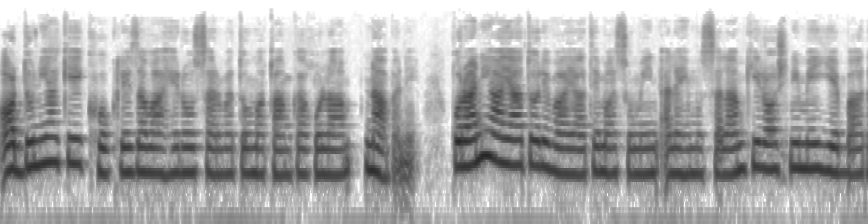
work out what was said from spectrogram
اور دنیا کے کھوکھلے ظواہر و سروت و مقام کا غلام نہ بنے۔ پرانی آیات اور روایات معصومین علیہ السلام کی روشنی میں یہ بات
